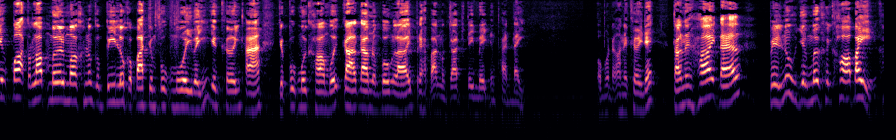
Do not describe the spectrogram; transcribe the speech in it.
យើងបកត្រឡប់មើលមកក្នុងគម្ពីរលោកុបាទចំពុក1វិញយើងឃើញថាចំពុក1ខ1កាលដើមដំបូងឡើយព្រះបានបង្កើតផ្ទៃមេឃនិងផែនដីបងប្អូនទាំងអស់នេះឃើញទេតាំងនឹងហើយដែលពេលនោះយើងមើលឃើញខ3ខ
